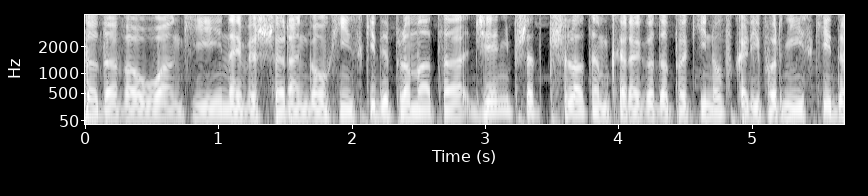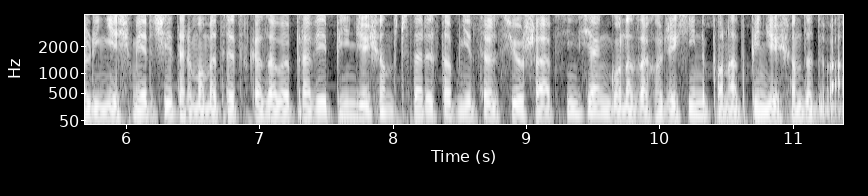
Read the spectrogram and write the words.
Dodawał Wang Yi, najwyższy rangą chiński dyplomata. Dzień przed przylotem Kerego do Pekinu w kalifornijskiej Dolinie Śmierci termometry wskazały prawie 54 stopnie Celsjusza, w Xinjiangu na zachodzie Chin ponad 52.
